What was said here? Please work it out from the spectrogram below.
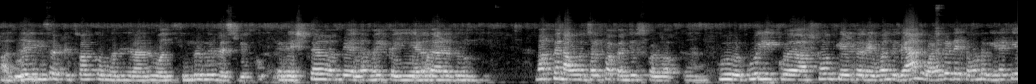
ಹದಿನೈದು ದಿವಸ ಟ್ರಿಪ್ ಹಾಕೊಂಡ್ ಬಂದಿದ್ರ ಅಂದ್ರೆ ಒಂದು ತಿಂಗಳ ರೆಸ್ಟ್ ಬೇಕು. ರೆಸ್ಟ್ ಅಂದ್ರೆ ಎಲ್ಲ ಮೈ ಕೈ ಎಳೆದಾಡೋದು ಮತ್ತೆ ನಾವು ಒಂದ್ ಸ್ವಲ್ಪ ಕಂಜೂಸ್ಕೊಳ್ಳೋ ಕೂಲಿ ಅಷ್ಟೊಂದು ಕೇಳ್ತಾರೆ ಒಂದು ವ್ಯಾನ್ ಒಳಗಡೆ ತಗೊಂಡು ಗಿಡಕ್ಕೆ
